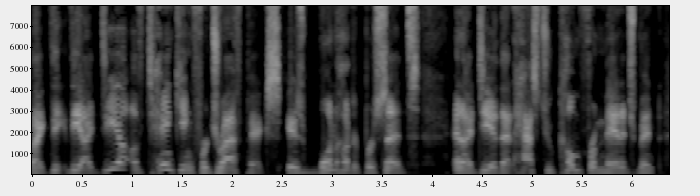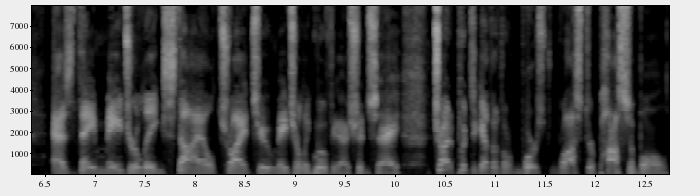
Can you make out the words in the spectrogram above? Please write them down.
Like the, the idea of tanking for draft picks is 100% an idea that has to come from management as they major league style try to, major league movie, I should say, try to put together the worst roster possible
